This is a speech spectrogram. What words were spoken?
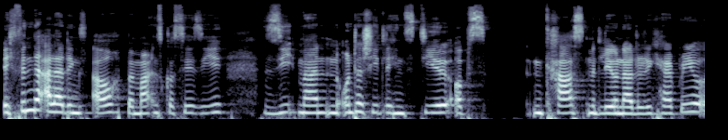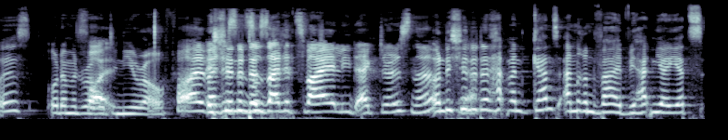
Ich finde allerdings auch, bei Martin Scorsese sieht man einen unterschiedlichen Stil, ob es ein Cast mit Leonardo DiCaprio ist oder mit Voll. Robert De Niro. Voll, weil Ich das finde, sind so das- seine zwei Lead Actors, ne? Und ich finde, dann hat man einen ganz anderen Vibe. Wir hatten ja jetzt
